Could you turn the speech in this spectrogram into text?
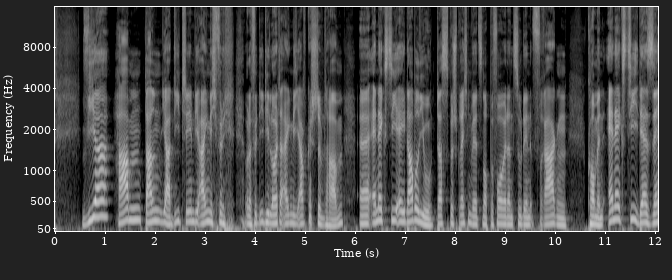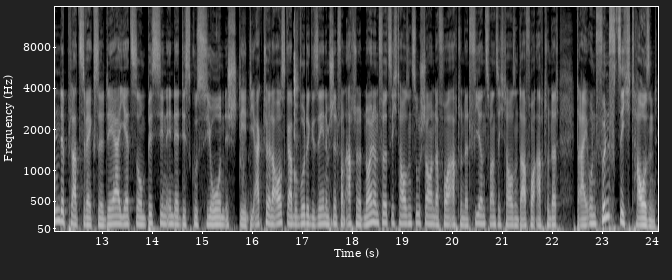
Wir haben dann ja die Themen, die eigentlich für die, oder für die die Leute eigentlich abgestimmt haben. Äh, NXT AW, das besprechen wir jetzt noch, bevor wir dann zu den Fragen kommen. NXT, der Sendeplatzwechsel, der jetzt so ein bisschen in der Diskussion steht. Die aktuelle Ausgabe wurde gesehen im Schnitt von 849.000 Zuschauern, davor 824.000, davor 853.000.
